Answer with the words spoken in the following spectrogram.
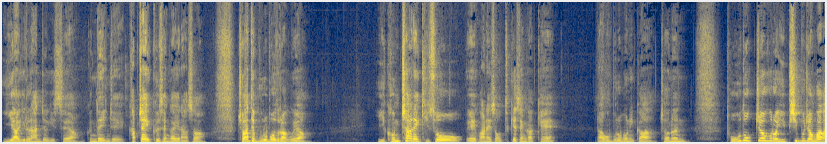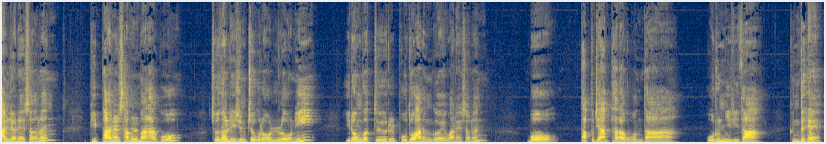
이야기를 한 적이 있어요. 근데 이제 갑자기 그 생각이 나서 저한테 물어보더라고요. 이 검찰의 기소에 관해서 어떻게 생각해? 라고 물어보니까 저는 도덕적으로 입시 부정과 관련해서는 비판을 삼을 만 하고 저널리즘적으로 언론이 이런 것들을 보도하는 거에 관해서는 뭐 나쁘지 않다라고 본다. 옳은 일이다. 근데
